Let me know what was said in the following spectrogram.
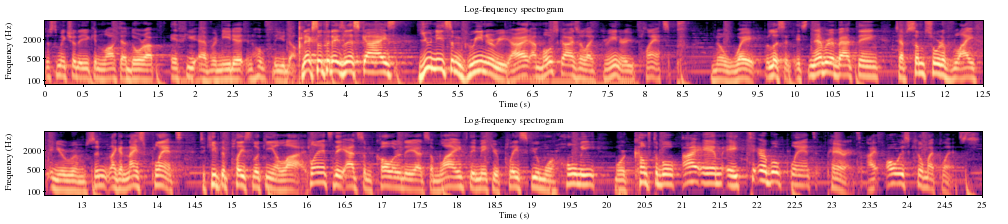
just to make sure that you can lock that door up if you ever need it, and hopefully you don't. Next on today's list, guys, you need some greenery, all right? Most guys are like, greenery, plants, no way. But listen, it's never a bad thing to have some sort of life in your room, some, like a nice plant to keep the place looking alive. Plants, they add some color, they add some life, they make your place feel more homey, more comfortable. I am a terrible plant parent. I always kill my plants.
